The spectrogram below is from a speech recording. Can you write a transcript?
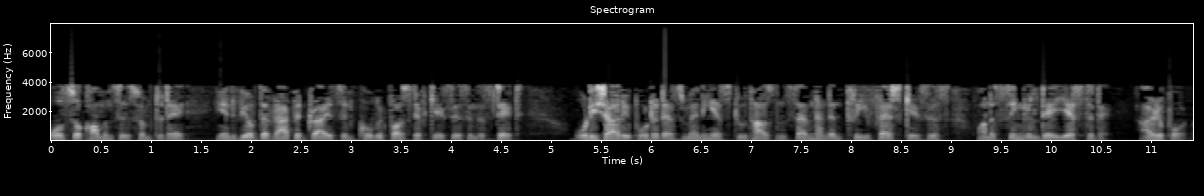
also commences from today in view of the rapid rise in COVID positive cases in the state. Odisha reported as many as 2,703 fresh cases on a single day yesterday. I report.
